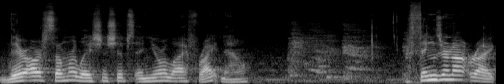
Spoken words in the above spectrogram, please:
there are some relationships in your life right now. If things are not right,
